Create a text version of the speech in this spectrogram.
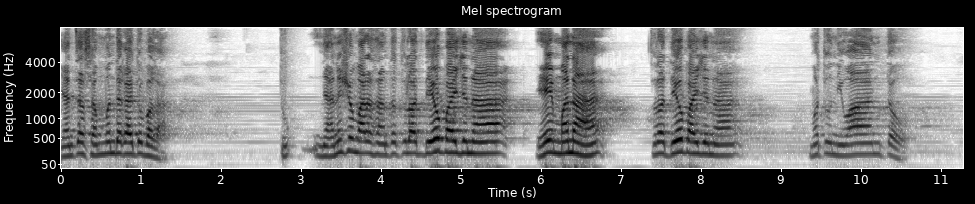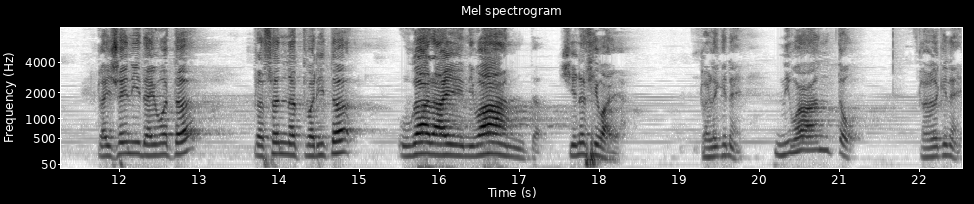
यांचा संबंध काय तो बघा. तू ज्ञानेश्वर महाराज सांगतात तुला देव पाहिजे ना हे मना तुला देव पाहिजे ना मग तू निवांत हो. कैशनी दैवत प्रसन्न त्वरित उगार आहे निवांत. शिणशिवाया. कळलं की नाही? निवांत. कळलं की नाही?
